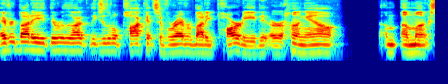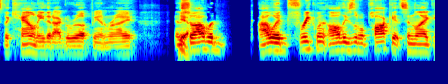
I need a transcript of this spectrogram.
everybody there were like these little pockets of where everybody partied or hung out amongst the county that I grew up in, right? And Yeah. so I would I would frequent all these little pockets, and like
